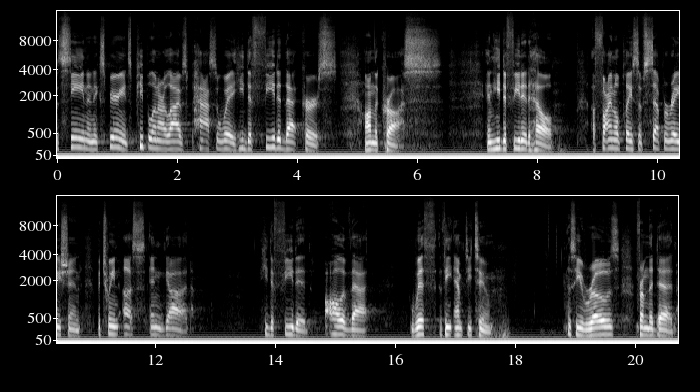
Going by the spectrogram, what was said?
seen and experienced people in our lives pass away. He defeated that curse on the cross. And he defeated hell, a final place of separation between us and God. He defeated all of that with the empty tomb as he rose from the dead.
